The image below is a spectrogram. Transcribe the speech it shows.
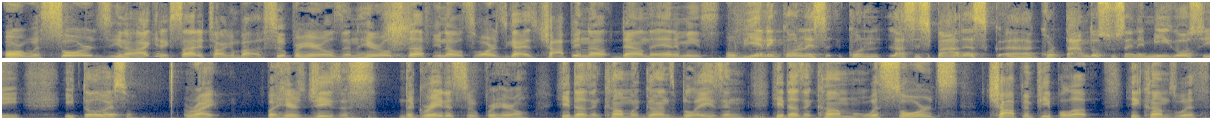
Or with swords, you know, I get excited talking about superheroes and hero stuff, you know, swords, guys chopping out, down the enemies. O vienen con, las- con las espadas ah, cortando sus enemigos y, y todo eso. Right? But here's Jesus, the greatest superhero. He doesn't come with guns blazing, he doesn't come with swords chopping people up. He comes with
